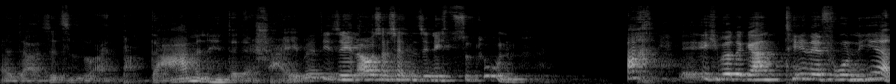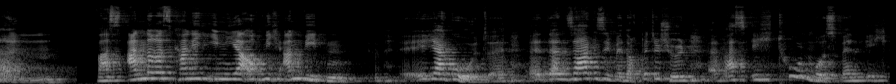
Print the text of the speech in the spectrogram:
Äh, Da sitzen so ein paar Damen hinter der Scheibe, die sehen aus, als hätten sie nichts zu tun. Ach, ich würde gern telefonieren. Was anderes kann ich Ihnen hier auch nicht anbieten. Ja gut, dann sagen Sie mir doch bitte schön, was ich tun muss, wenn ich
